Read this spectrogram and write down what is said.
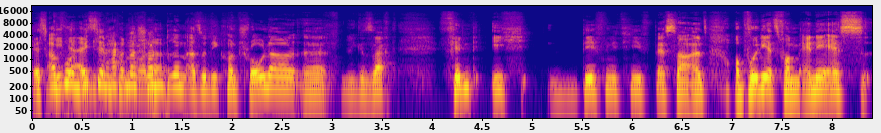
es Obwohl, ja ein bisschen hatten wir schon drin. Also die Controller, äh, wie gesagt, finde ich definitiv besser als, obwohl die jetzt vom NES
